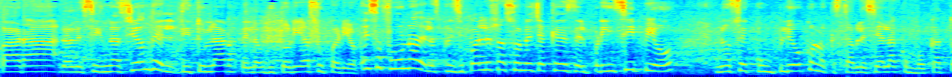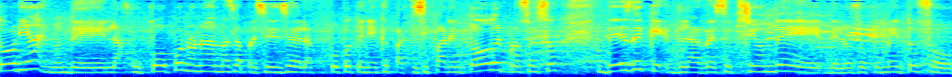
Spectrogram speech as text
para la designación del titular de la Auditoría Superior. Esa fue una de las principales razones, ya que desde el principio no se cumplió con lo que establecía la convocatoria, en donde la JUCOPO, no nada más la presidencia de la JUCOPO tenía que participar en todo el proceso, desde que la recepción de, los documentos o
